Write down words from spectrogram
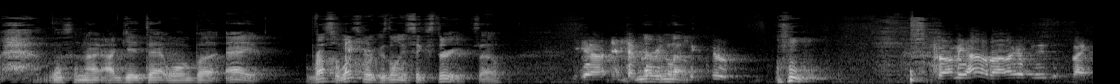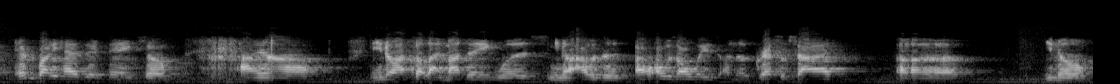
Listen, I, I get that one, but hey, Russell Westbrook is only six three, so yeah, and Steph Curry's only six two. so I mean, I don't know. I said, like everybody has their thing, so. I, uh, you know, I felt like my thing was, you know, I was a, I was always on the aggressive side. Uh, you know,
